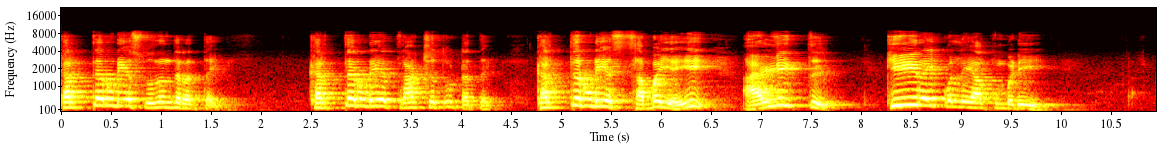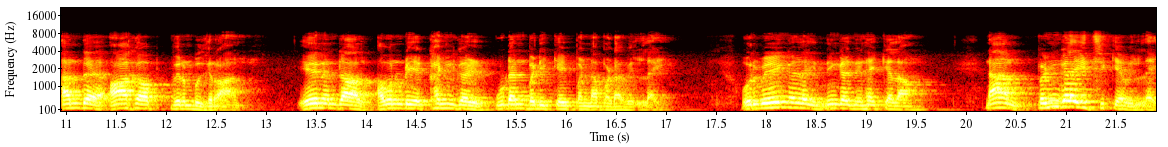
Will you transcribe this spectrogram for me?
கர்த்தருடைய சுதந்திரத்தை கர்த்தருடைய திராட்சை தோட்டத்தை கர்த்தருடைய சபையை அழித்து கீரை கொள்ளையாக்கும்படி அந்த ஆகாப் விரும்புகிறான். ஏனென்றால் அவனுடைய கண்கள் உடன்படிக்கை பண்ணப்படவில்லை. ஒருவேளை நீங்கள் நினைக்கலாம். நான் பெண்களை இச்சிக்கவில்லை.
